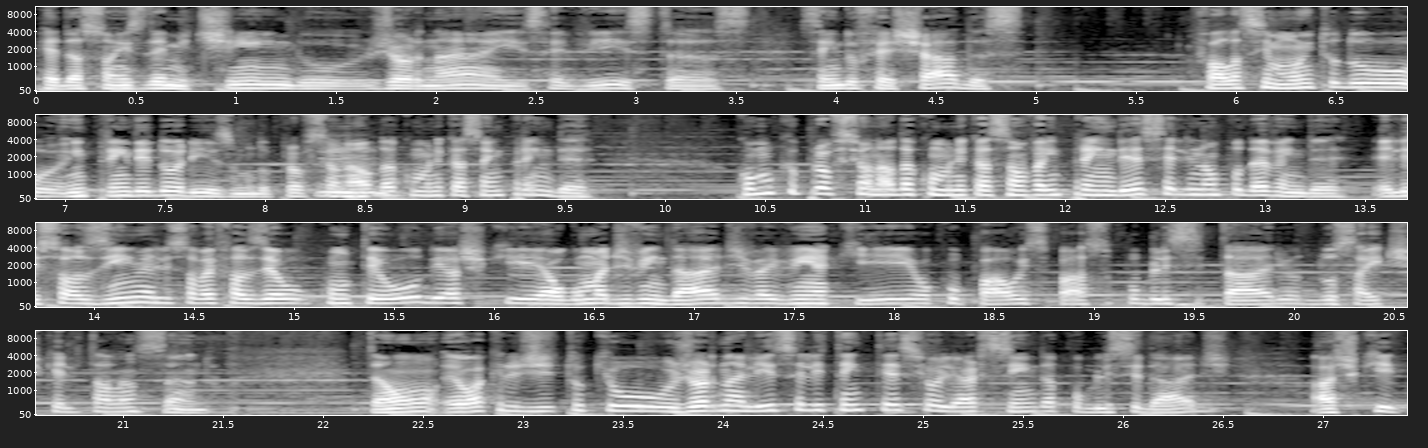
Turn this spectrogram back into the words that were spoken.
redações demitindo, jornais, revistas sendo fechadas, fala-se muito do empreendedorismo, do profissional uhum. da comunicação empreender. como que o profissional da comunicação vai empreender se ele não puder vender? Ele sozinho, ele só vai fazer o conteúdo e acho que alguma divindade vai vir aqui ocupar o espaço publicitário do site que ele está lançando. Então, eu acredito que o jornalista ele tem que ter esse olhar sim da publicidade. Acho que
